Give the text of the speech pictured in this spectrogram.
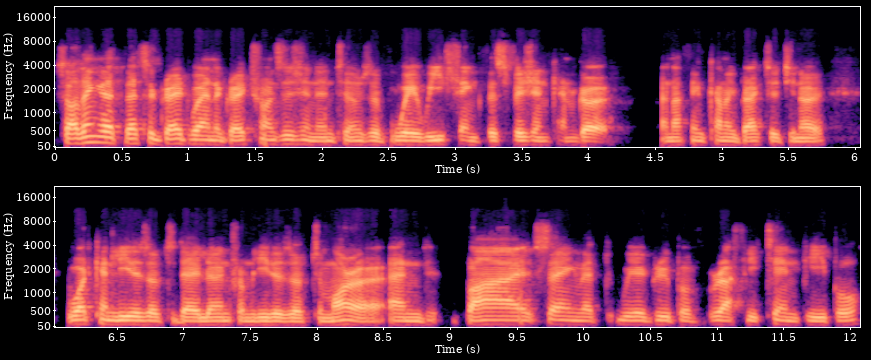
So I think that that's a great way and a great transition in terms of where we think this vision can go. And I think coming back to it, you know, what can leaders of today learn from leaders of tomorrow? And by saying that we're a group of roughly 10 people,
